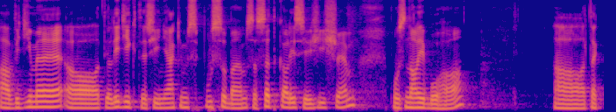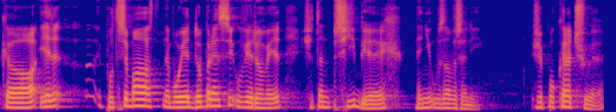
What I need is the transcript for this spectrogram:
a vidíme uh, ty lidi, kteří nějakým způsobem se setkali s Ježíšem, poznali Boha, a tak uh, je potřeba, nebo je dobré si uvědomit, že ten příběh není uzavřený, že pokračuje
